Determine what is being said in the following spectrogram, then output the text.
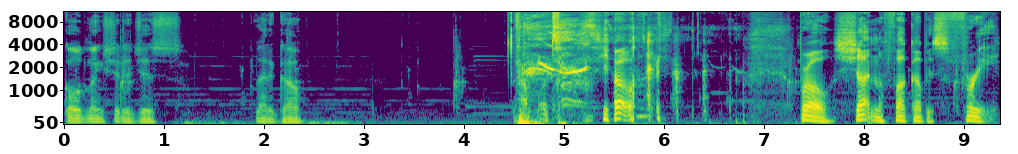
GoldLink should have just let it go. Yo. Bro, shutting the fuck up is free.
